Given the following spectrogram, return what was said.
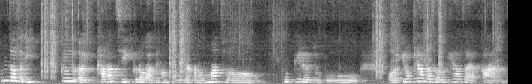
혼자서 이끌, 어, 다 같이 이끌어가지만 거기서 약간 엄마처럼 보필해주고 어, 이렇게 하자 저렇게 하자 약간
